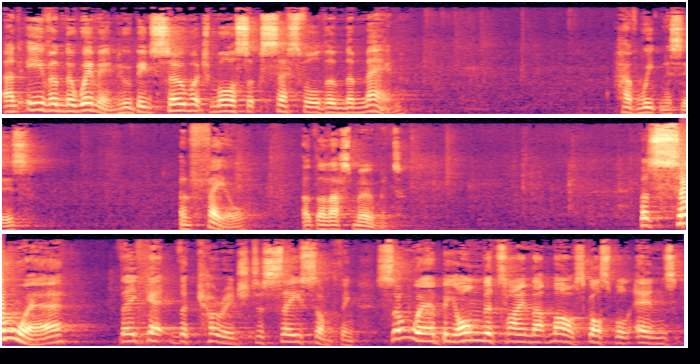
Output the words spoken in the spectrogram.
And even the women, who've been so much more successful than the men, have weaknesses and fail at the last moment. But somewhere they get the courage to say something. Somewhere beyond the time that Mark's gospel ends,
